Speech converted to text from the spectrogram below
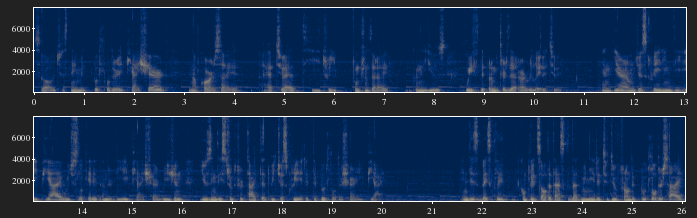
So I'll just name it bootloader API shared. And of course, I, I have to add the three functions that I'm going to use with the parameters that are related to it. And here I'm just creating the API, which is located under the API share region using the structure type that we just created, the bootloader share API. And this basically completes all the tasks that we needed to do from the bootloader side.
